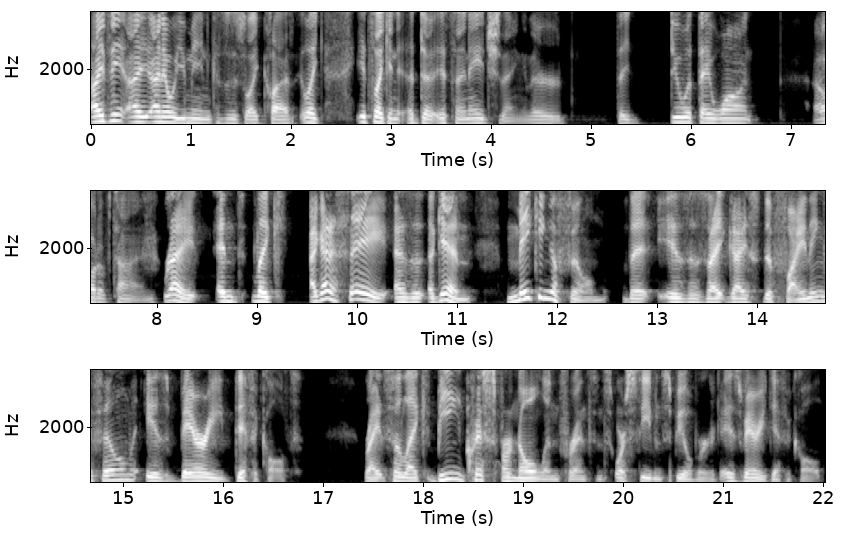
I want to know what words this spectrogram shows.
I think I, I know what you mean because it's like class, like it's like an it's an age thing. They're they do what they want out of time. Right. And like I got to say as a, again, making a film that is a zeitgeist defining film is very difficult. Right? So like being Christopher Nolan for instance or Steven Spielberg is very difficult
